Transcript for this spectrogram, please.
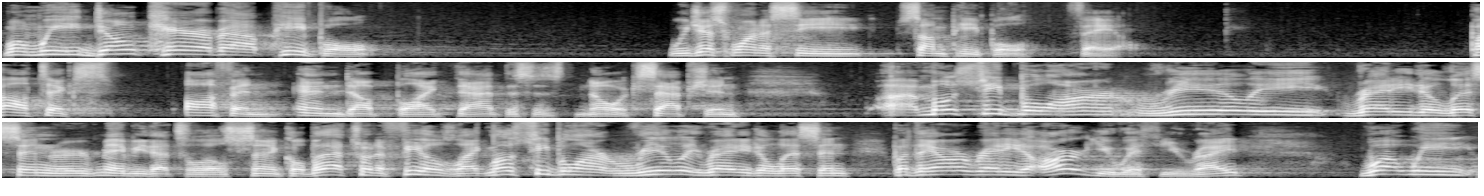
When we don't care about people, we just want to see some people fail. Politics often end up like that. This is no exception. Uh, most people aren't really ready to listen, or maybe that's a little cynical, but that's what it feels like. Most people aren't really ready to listen, but they are ready to argue with you, right? What we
